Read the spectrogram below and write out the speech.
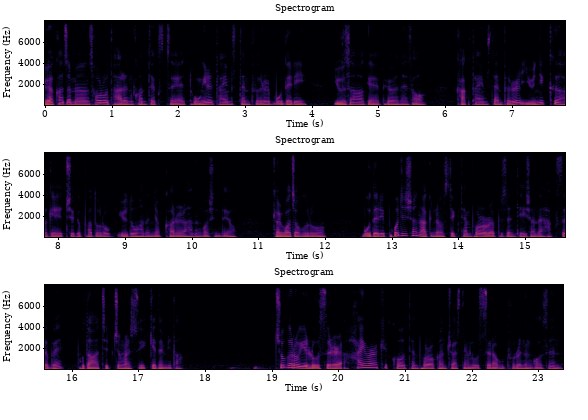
요약하자면 서로 다른 컨텍스트의 동일 타임스탬프를 모델이 유사하게 표현해서 각 타임스탬프를 유니크하게 취급하도록 유도하는 역할을 하는 것인데요. 결과적으로 모델이 포지션 아그노스틱 템포럴 레프레젠테이션의 학습에 보다 집중할 수 있게 됩니다. 추가로 이 로스를 hierarchical temporal contrasting loss라고 부르는 것은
